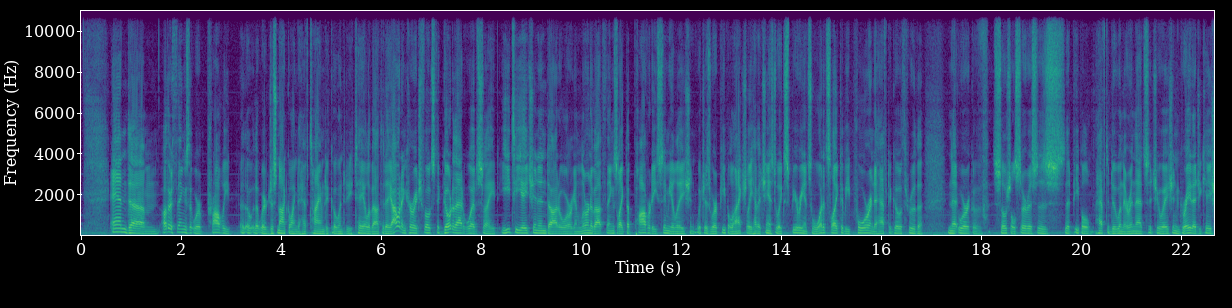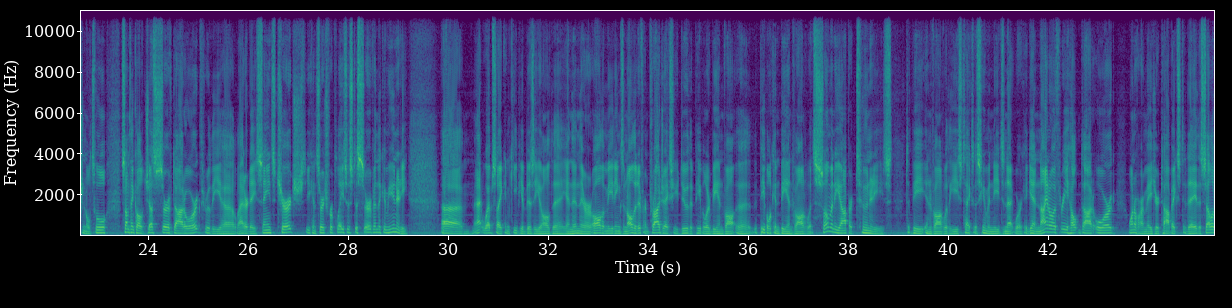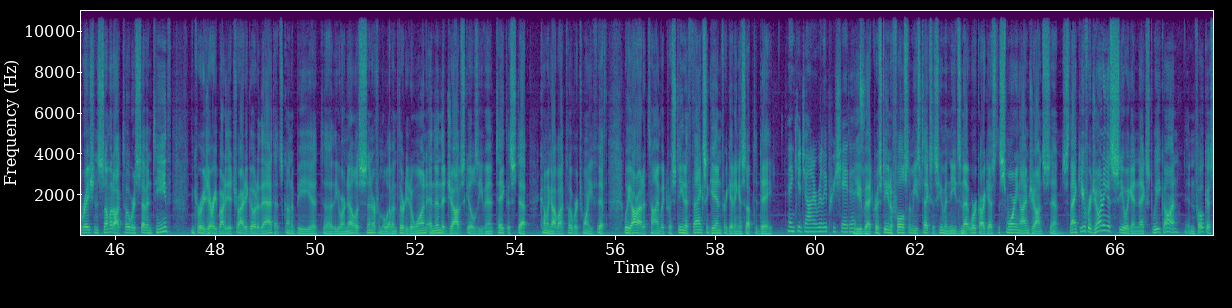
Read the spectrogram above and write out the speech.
And um, other things that we're probably uh, that we're just not going to have time to go into detail about today. I would encourage folks to go to that website ethnn.org and learn about things like the poverty simulation, which is where people actually have a chance to experience what it's like to be poor and to have to go through the network of social services that people have to do when they're in that situation. Great educational tool. Something called justserve.org through the uh, Latter Day Saints Church. You can search for places to serve in the community. Uh, that website can keep you busy all day. And then there are all the meetings and all the different projects you do that people are be involved, uh, people can be involved with. So many opportunities to be involved with the East Texas Human Needs Network. Again, 903help.org. One of our major topics today, the Celebration Summit, October 17th. Encourage everybody to try to go to that. That's going to be at uh, the Ornelas Center from 11:30 to 1, and then the Job Skills event, Take the Step, coming up October 25th. We are out of time, but Christina, thanks again for getting us up to date. Thank you, John. I really appreciate it. You bet. Christina Folsom, East Texas Human Needs Network, our guest this morning. I'm John Sims. Thank you for joining us. See you again next week on In Focus.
